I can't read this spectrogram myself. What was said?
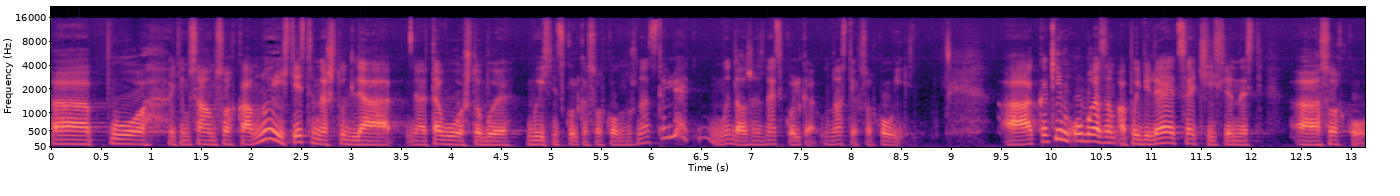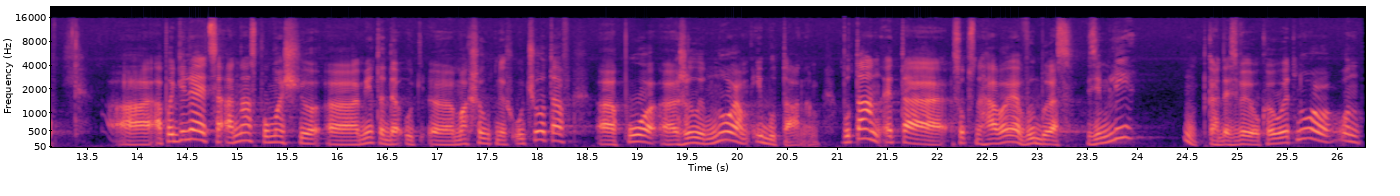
Э, по этим самым суркам. Ну и естественно, что для э, того, чтобы выяснить, сколько сурков нужно отстрелять, мы должны знать, сколько у нас тех сурков есть. А каким образом определяется численность э, сурков? А, определяется она с помощью метода маршрутных учетов по жилым норам и бутанам. Бутан – это, собственно говоря, выброс земли ну, когда зверек роет нору, он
